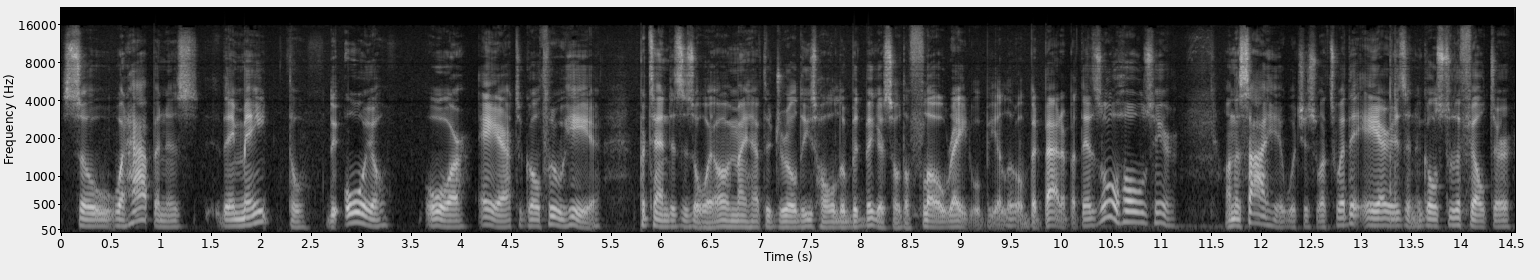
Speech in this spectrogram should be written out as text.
So what happened is they made the, the oil or air to go through here. Pretend this is oil. I might have to drill these holes a little bit bigger so the flow rate will be a little bit better. But there's little holes here on the side here, which is what's where the air is and it goes through the filter,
